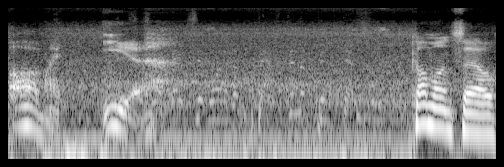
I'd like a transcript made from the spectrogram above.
Oh my ear. Come on, Sal.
